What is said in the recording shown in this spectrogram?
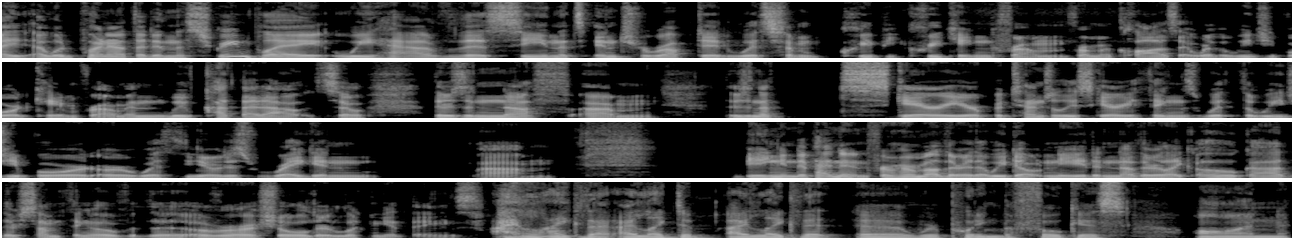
I, I, would point out that in the screenplay we have this scene that's interrupted with some creepy creaking from from a closet where the Ouija board came from, and we've cut that out. So there's enough um, there's enough scary or potentially scary things with the Ouija board or with you know just Regan um, being independent from her mother that we don't need another like oh god there's something over the over our shoulder looking at things. I like that. I like to i like that uh, we're putting the focus on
